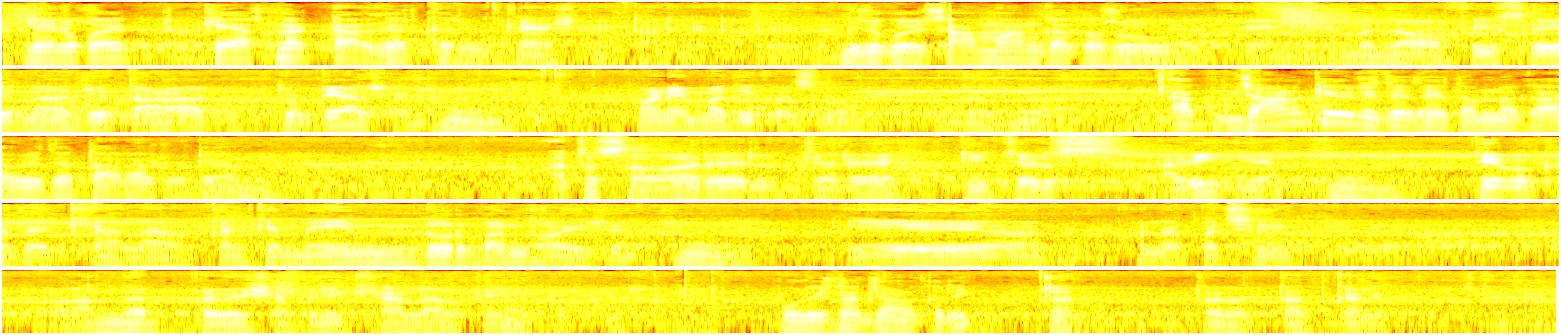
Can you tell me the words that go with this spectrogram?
એટલે એ લોકોએ કેશને જ ટાર્ગેટ કર્યું? કેશને ટાર્ગેટ કર્યું. બીજું કોઈ સામાન કે કશું? બધા ઓફિસના જે તાળા તૂટ્યા છે પણ એમાંથી કશું આ જાણ કેવી રીતે થઈ તમને કે આવી રીતે તારા તૂટ્યા? આ તો સવારે જ્યારે ટીચર્સ આવી ગયા તે વખતે ખ્યાલ આવ્યો. કારણ કે મેઇન ડોર બંધ હોય છે. એ ખોલે પછી અંદર પ્રવેશ્યા પછી ખ્યાલ આવ્યો કંઈ તૂટ્યું છે પોલીસને જાણ કરી? તરત તાત્કાલિક પોલીસને જાણ.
